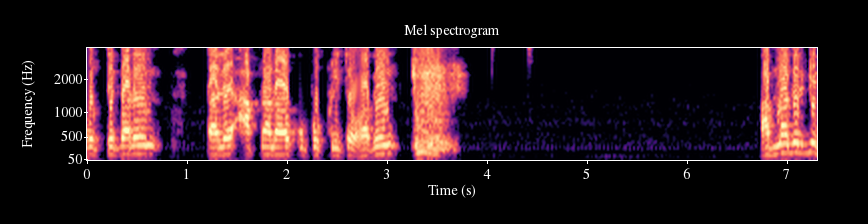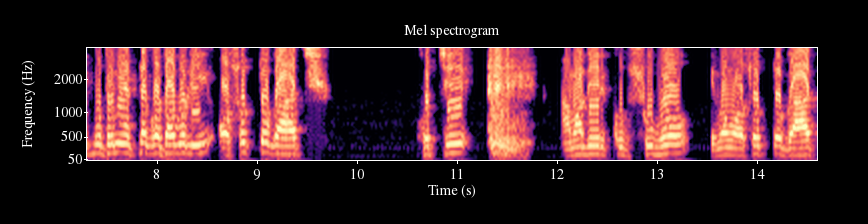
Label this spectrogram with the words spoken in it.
করতে পারেন, তাহলে আপনারা উপকৃত হবেন। আপনাদেরকে প্রথমে একটা কথা বলি, অসত্য গাছ হচ্ছে আমাদের খুব শুভ এবং অসত্য গাছ,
